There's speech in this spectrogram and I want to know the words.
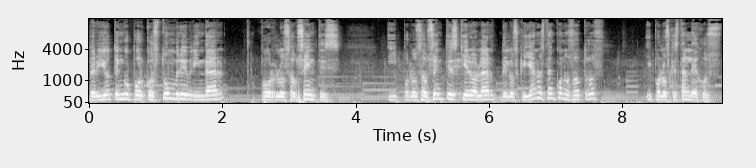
pero yo tengo por costumbre brindar por los ausentes. Y por los ausentes quiero hablar de los que ya no están con nosotros y por los que están lejos,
